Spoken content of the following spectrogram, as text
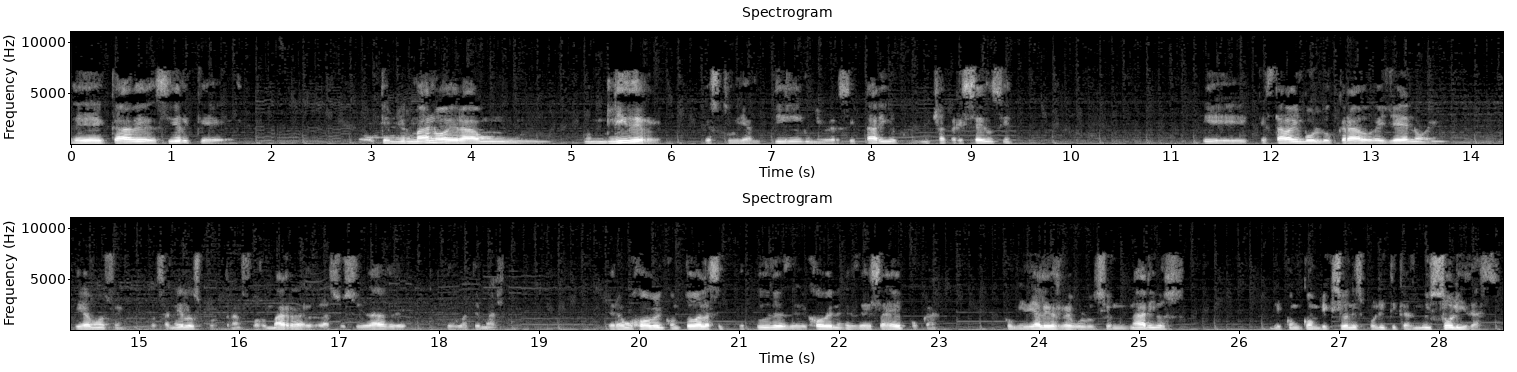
Eh, cabe decir que, que mi hermano era un, un líder estudiantil, universitario, con mucha presencia, y que estaba involucrado de lleno en, digamos, en los anhelos por transformar a la sociedad de Guatemala. Era un joven con todas las actitudes de jóvenes de esa época, con ideales revolucionarios y con convicciones políticas muy sólidas,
